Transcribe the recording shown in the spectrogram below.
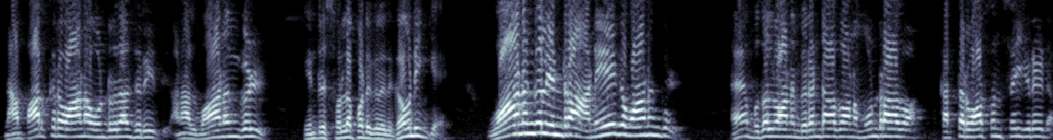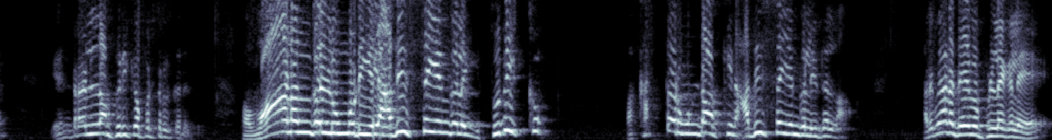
நான் பார்க்கிற வானம் ஒன்றுதான் தெரியுது. ஆனால் வானங்கள் என்று சொல்லப்படுகிறது. கவனிங்க வானங்கள் என்ற அநேக வானங்கள். அஹ், முதல் வானம் இரண்டாவது வானம் மூன்றாவது வானம். கத்தர் வாசம் செய்கிற இடம் என்றெல்லாம் பிரிக்கப்பட்டிருக்கிறது. வானங்கள் உம்முடைய அதிசயங்களை துதிக்கும். கத்தர் உண்டாக்கின அதிசயங்கள் இதெல்லாம். அருமையான தேவ பிள்ளைகளே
